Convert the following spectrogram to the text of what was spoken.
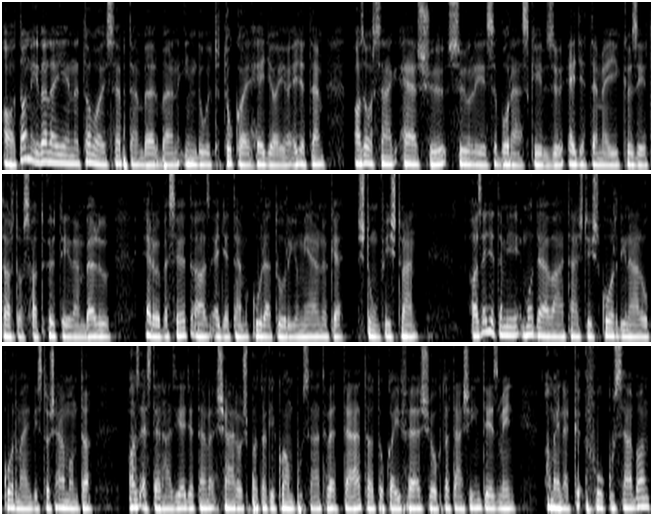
A tanév elején tavaly szeptemberben indult Tokaj Hegyalja Egyetem az ország első szőlész borászképző egyetemei közé tartozhat öt éven belül, erről beszélt az egyetem kuratóriumi elnöke Stumpf István. Az egyetemi modellváltást is koordináló kormánybiztos elmondta, az Eszterházi Egyetem Sárospataki kampuszát vette át a Tokai Felsőoktatási Intézmény, amelynek fókuszában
